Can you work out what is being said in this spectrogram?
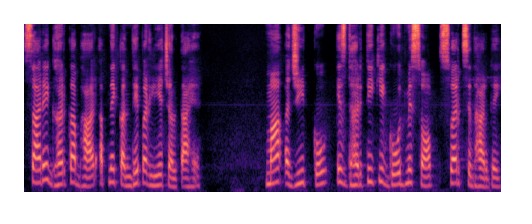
सारे घर का भार अपने कंधे पर लिए चलता है। माँ अजीत को इस धरती की गोद में सौंप स्वर्ग से धार गई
